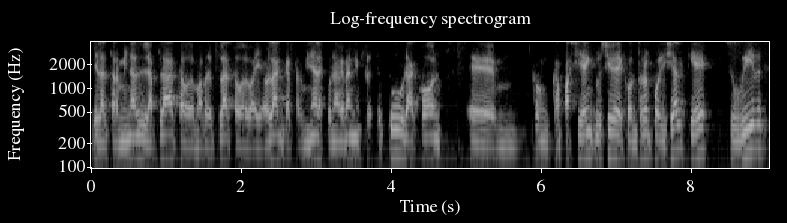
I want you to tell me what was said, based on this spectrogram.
de la terminal de La Plata o de Mar del Plata o de Bahía Blanca, terminales con una gran infraestructura, con, eh, con capacidad inclusive de control policial, que subir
